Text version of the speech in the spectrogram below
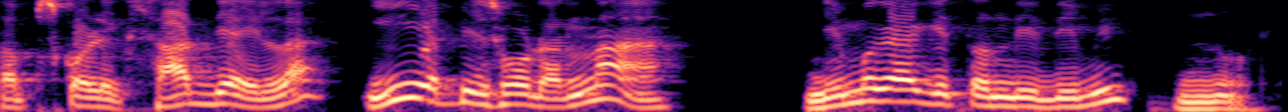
ತಪ್ಪಿಸ್ಕೊಳ್ಳಿಕ್ಕೆ ಸಾಧ್ಯ ಇಲ್ಲ. ಈ ಎಪಿಸೋಡನ್ನು ನಿಮಗಾಗಿ ತಂದಿದ್ದೀವಿ ನೋಡಿ.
